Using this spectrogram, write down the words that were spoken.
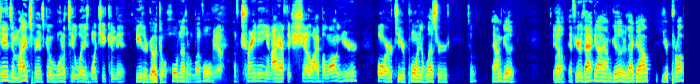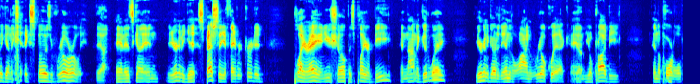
kids in my experience go one of two ways. Once you commit, you either go to a whole nother level Yeah. of training and I have to show I belong here, or to your point, a lesser. To, hey, I'm good. Yeah. Well, if you're that guy, I'm good, or that gal, you're probably going to get exposed real early. Yeah. And it's gonna, and you're gonna get, especially if they recruited player A and you show up as player B and not in a good way, you're gonna go to the end of the line real quick, and Yep. you'll probably be in the portal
